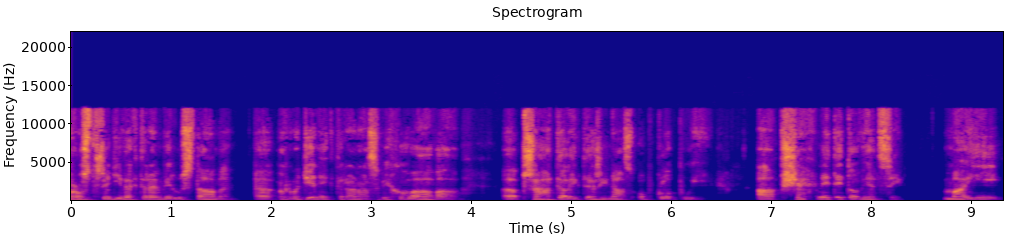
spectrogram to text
prostředí, ve kterém vyrůstáme, eh, rodiny, která nás vychovává, eh, přáteli, kteří nás obklopují. A všechny tyto věci mají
